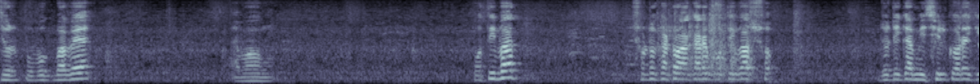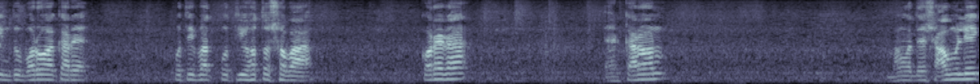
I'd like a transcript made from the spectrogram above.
জোরপূর্বকভাবে? এবং প্রতিবাদ, ছোটোখাটো আকারে প্রতিবাদ জটিকা মিছিল করে কিন্তু বড় আকারে প্রতিবাদ প্রতিহত সভা করে না। এর কারণ বাংলাদেশ আওয়ামী লীগ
